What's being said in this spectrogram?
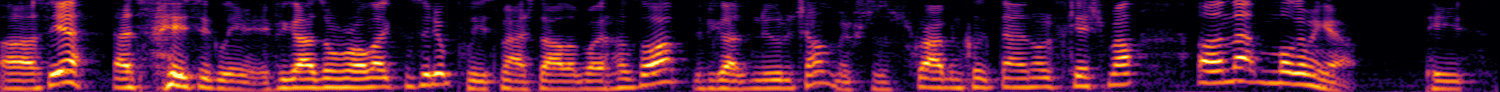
Uh, so yeah, that's basically it. If you guys overall like this video, please smash that like button, a lot. If you guys are new to the channel, make sure to subscribe and click that notification bell. Uh, and that, I'm out. Peace.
